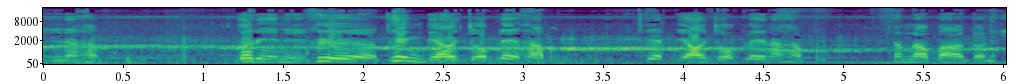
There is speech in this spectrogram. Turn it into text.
นี่นะครับ ตัวนี้นี่คือเพ่งเดียวจบเลยครับ เทศเดียวจบเลยนะครับสำหรับวาวตัวนี้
